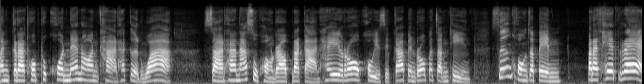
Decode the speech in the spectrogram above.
มันกระทบทุกคนแน่นอนค่ะ ถ้าเกิดว่าสาธารณสุขของเราประกาศให้โรคโควิด -19 เป็นโรคประจำถิ่น ซึ่งคงจะเป็นประเทศแรก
